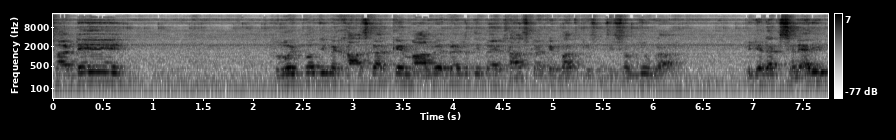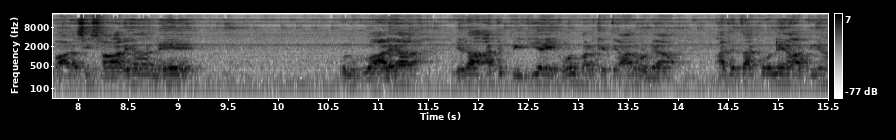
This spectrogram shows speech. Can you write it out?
ਸਾਡੇ ਫਿਰੋਜ਼ਪੁਰ ਦੀ ਮੈਂ ਖਾਸ ਕਰਕੇ ਮਾਲਵੇ ਬੈਲਟ ਦੀ ਮੈਂ ਖਾਸ ਕਰਕੇ ਬਦਕਿਸਮਤੀ ਸਮਝੂਗਾ ਕਿ ਜਿਹੜਾ ਇੱਕ ਸੁਨਹਿਰੀ ਪਾਲ ਅਸੀਂ ਸਾਰਿਆਂ ਨੇ ਉਹਨੂੰ ਗਵਾ ਲਿਆ ਜਿਹੜਾ ਅੱਜ ਪੀਜੀਆਈ ਹੁਣ ਬਣ ਕੇ ਤਿਆਰ ਹੋ ਰਿਹਾ ਅੱਜ ਤੱਕ ਉਹਨੇ ਆਪਦੀਆਂ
